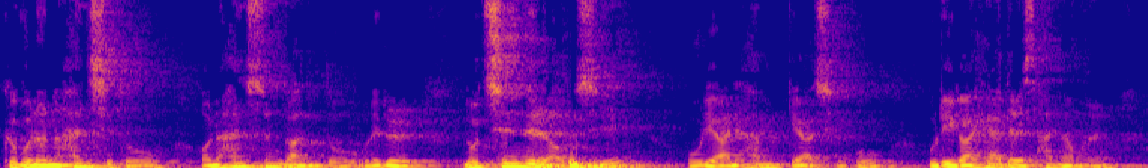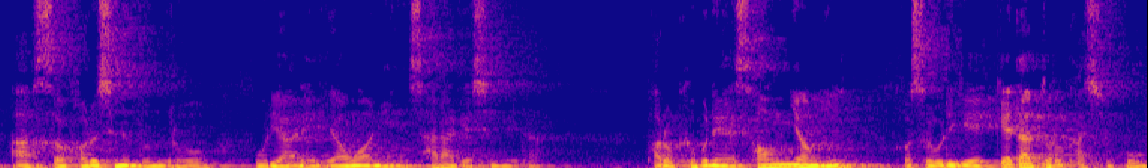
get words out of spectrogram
그분은 한시도 어느 한순간도 우리를 놓치는 일 없이 우리 안에 함께 하시고 우리가 해야 될 사명을 앞서 걸으시는 분으로 우리 안에 영원히 살아 계십니다. 바로 그분의 성령이 그것을 우리에게 깨닫도록 하시고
